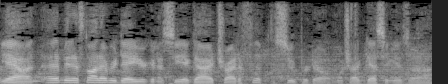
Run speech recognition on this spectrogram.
Yeah, I mean it's not every day you're going to see a guy try to flip the Superdome, which I'm guessing is uh,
